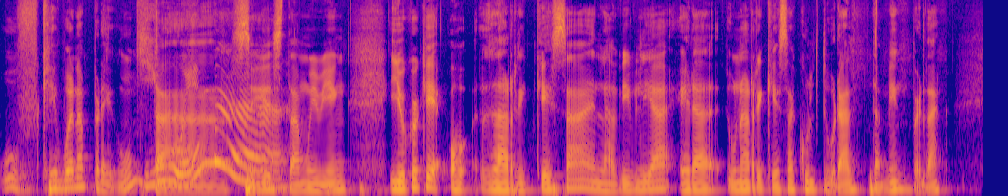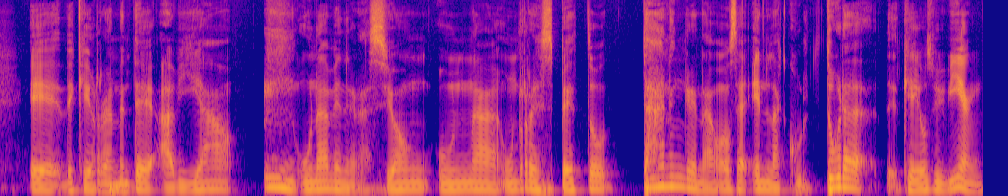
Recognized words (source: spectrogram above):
Uf, qué buena pregunta. Qué buena. Sí, está muy bien. Y yo creo que oh, la riqueza en la Biblia era una riqueza cultural también, ¿verdad? Eh, de que realmente había una veneración, una, un respeto tan engrenado, o sea, en la cultura que ellos vivían,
